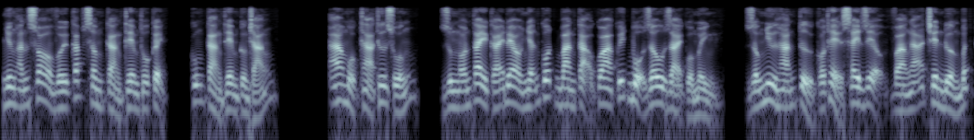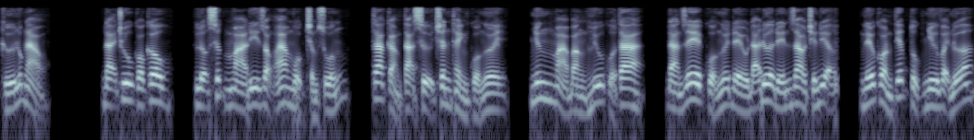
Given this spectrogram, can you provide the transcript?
nhưng hắn so với cắp sâm càng thêm thô kệch, cũng càng thêm cường tráng. A một thả thư xuống dùng ngón tay cái đeo nhẫn cốt ban cạo qua quýt bộ râu dài của mình, giống như hán tử có thể say rượu và ngã trên đường bất cứ lúc nào. Đại chu có câu, lượng sức mà đi giọng a một trầm xuống, ta cảm tạ sự chân thành của ngươi, nhưng mà bằng hữu của ta, đàn dê của ngươi đều đã đưa đến giao chiến địa, nếu còn tiếp tục như vậy nữa,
